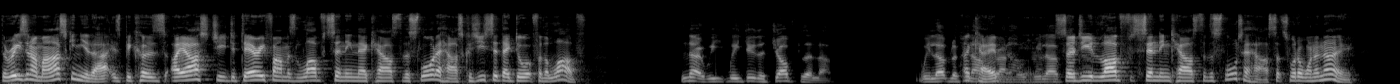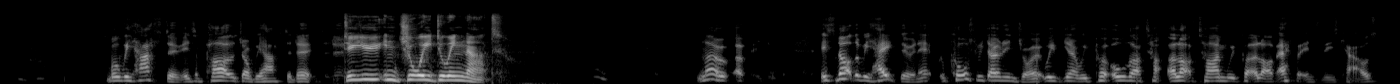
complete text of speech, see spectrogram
the reason I'm asking you that is because I asked you, do dairy farmers love sending their cows to the slaughterhouse? Because you said they do it for the love. No, we we do the job for the love. We love looking Okay. after animals. We love. So, do you love sending cows to the slaughterhouse? That's what I want to know. well, we have to. It's a part of the job we have to do. Do you enjoy doing that? No, uh, it's not that we hate doing it. Of course, we don't enjoy it. We've you know, we put all our ti a lot of time. We put a lot of effort into these cows,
